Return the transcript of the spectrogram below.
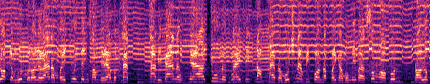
យប់ចំនួន100ដុល្លារដើម្បីជួយទិញសម្ភារៈវឹកហាត់ ថាវិការនឹងផ្ញើជូននៅថ្ងៃទី10ខែ6ឆ្នាំ2013ខាងមុខនេះបាទសូមអរគុណដល់លោក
